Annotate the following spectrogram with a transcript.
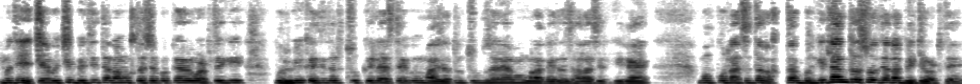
मग एच आय ची भीती त्यांना मग तशा प्रकारे वाटते की पूर्वी कधी तर चूक केली असते की माझ्यातून चूक झाली मग मला काहीतरी झालं असेल की काय? मग कुणाचं तर रक्त बघितल्यानंतर सुद्धा त्यांना भीती वाटते.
